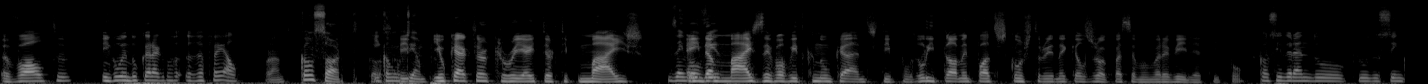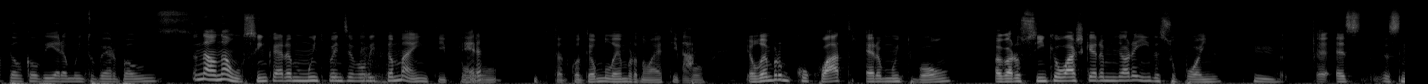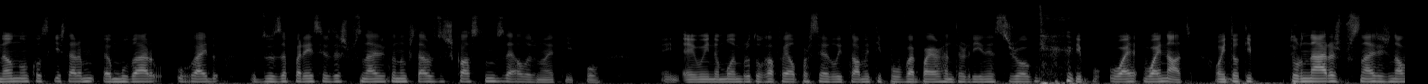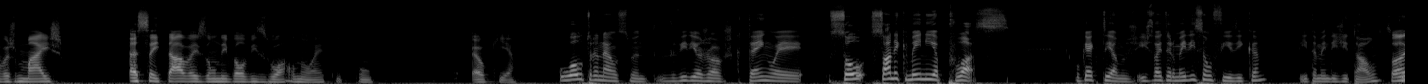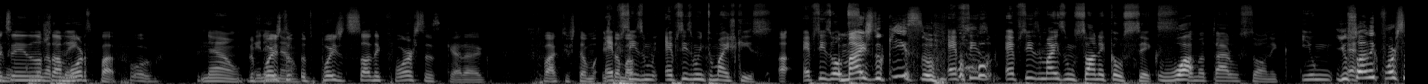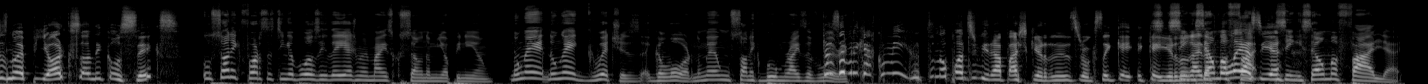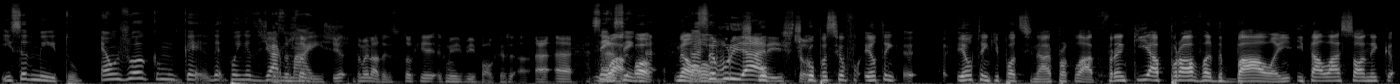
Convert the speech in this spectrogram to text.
volte, incluindo o carácter do Ra- Rafael. Pronto. Com sorte. e com o Tipo, tempo. E o character creator, tipo, mais ainda mais desenvolvido que nunca antes. Tipo, literalmente podes construir naquele jogo, vai ser uma maravilha. Tipo, Considerando que o do 5, pelo que eu vi, era muito bare bones. não, não, o 5 era muito bem desenvolvido também. Tipo, Era? tanto quanto eu me lembro, não é? Tipo, Ah. eu lembro-me que o 4 era muito bom. Agora o 5 eu acho que era melhor ainda, suponho. Hum. Eh, se- senão não conseguia estar a, mu- a mudar o raio das aparências das personagens quando não gostavas dos costumes delas, não é? Tipo, eu ainda me lembro do Rafael parecer literalmente tipo o Vampire Hunter D nesse jogo. tipo, why, why not? Ou então, tipo, tornar as personagens novas mais aceitáveis a um nível visual, não é? Tipo, é o que é. O outro announcement de videojogos que tenho é So- Sonic Mania Plus. O que é que temos? Isto vai ter uma edição física e também digital. Sonic como- ainda como não um está update. morto, pá, fogo. Não, Depois, não. do, depois de Sonic Forces, caralho. De facto, isto é uma. É Isto é uma- preciso, é preciso muito mais que isso. Ah, é, preciso outro- Mais do que isso! é, preciso, é preciso mais um Sonic 06 Ua- para matar um Sonic. E, um, E o é- Sonic Forces não é pior que Sonic 06? O Sonic Forces tinha boas ideias, mas má execução, na minha opinião. Não é, não é glitches galore, não é um Sonic Boom Rise of Estás a brincar comigo? Tu não podes virar para a esquerda nesse jogo sem cai- cair do raio é da uma fa- falésia. Sim, isso é uma falha. Isso admito. É um jogo que me põe a desejar Eu estou- mais. eu- também nota, estou aqui a comer pipocas. A, a, a, Sim, Uau, sim. ó, não, ó, saborear desculpa, isto. Desculpa, se eu, for, eu tenho. Eu tenho que ir para o dicionário, porque lá, franquia à prova de bala e está lá Sonic,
